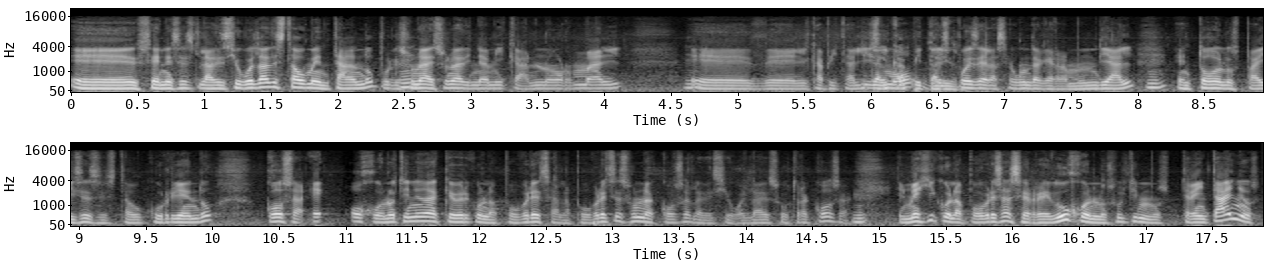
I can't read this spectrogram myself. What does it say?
eh, se la desigualdad está aumentando porque es, una, es una dinámica normal eh, del, capitalismo después de la Segunda Guerra Mundial. En todos los países está ocurriendo. Cosa, eh, ojo, no tiene nada que ver con la pobreza. La pobreza es una cosa, la desigualdad es otra cosa. En México la pobreza se redujo en los últimos 30 años.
